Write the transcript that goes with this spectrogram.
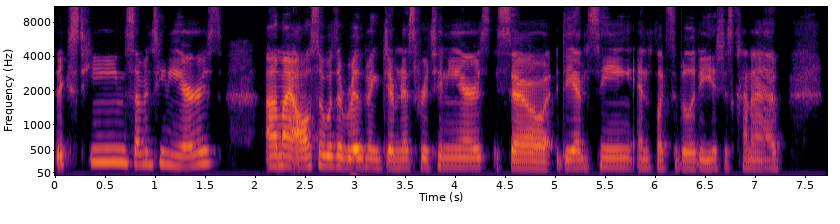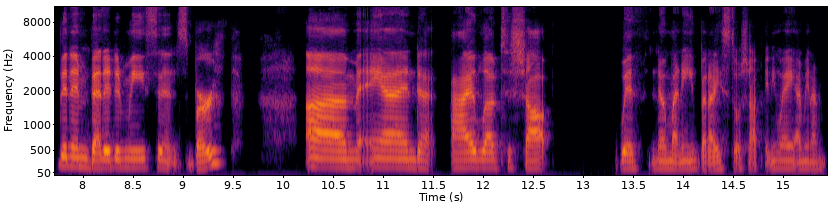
16, 17 years. Um, I also was a rhythmic gymnast for 10 years. So dancing and flexibility has just kind of been embedded in me since birth. Um, and I love to shop with no money, but I still shop anyway. I mean, I'm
